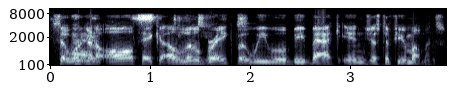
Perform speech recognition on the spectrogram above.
so we're All right. going to all take a little break, but we will be back in just a few moments.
